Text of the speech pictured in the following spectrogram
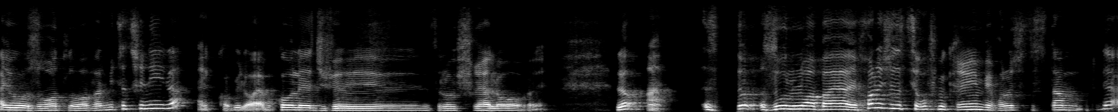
היו עוזרות לו, אבל מצד שני, לא, קובי לא היה בקולג' וזה לא הפריע לו. ו... לא, זו, לא הבעיה, יכול להיות שזה צירוף מקרים, ויכול להיות שזה סתם, אתה יודע,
